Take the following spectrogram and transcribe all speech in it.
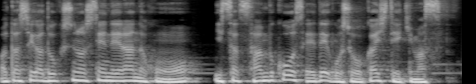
私が読書の視点で選んだ本を一冊三部構成でご紹介していきます。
